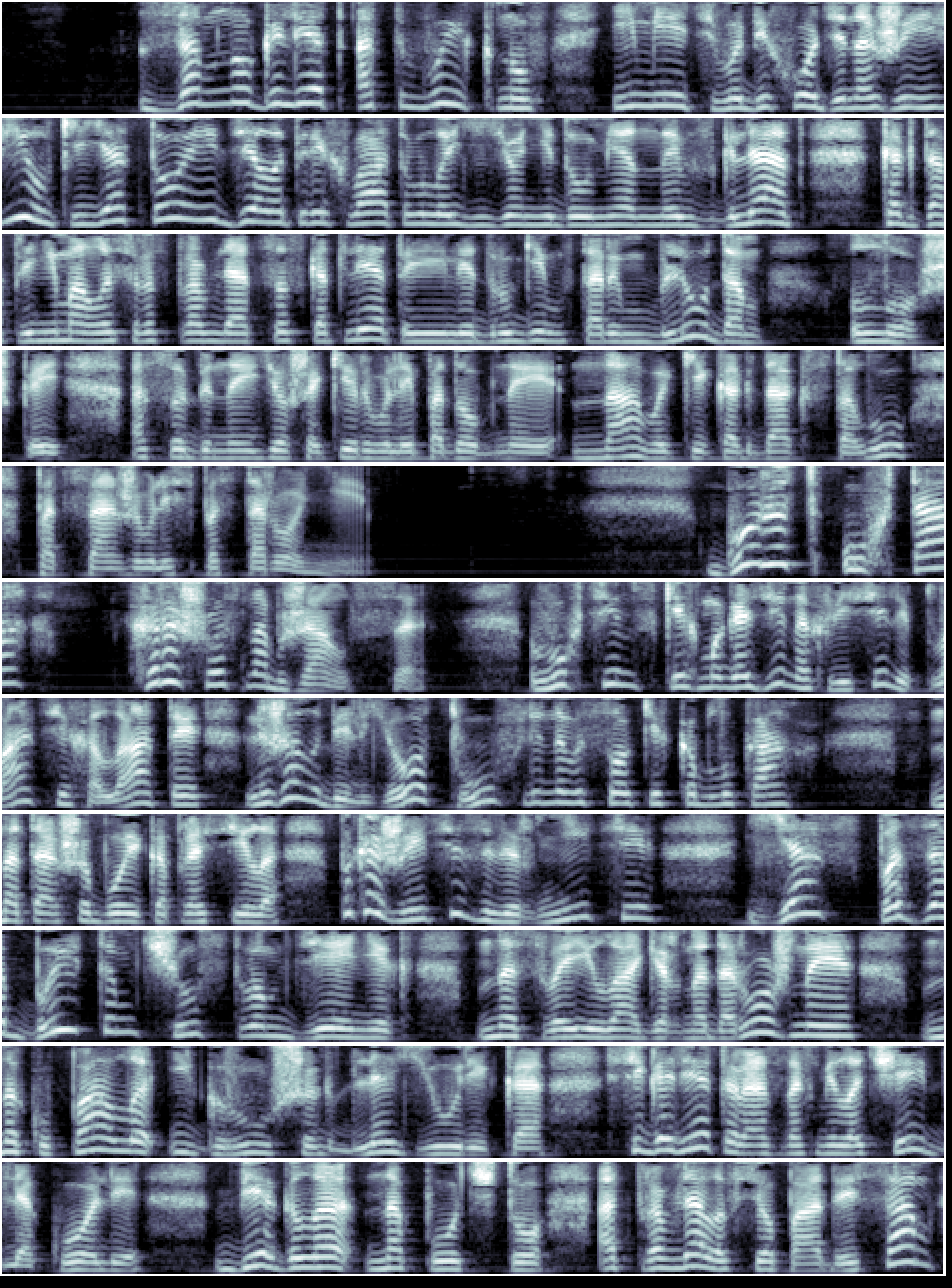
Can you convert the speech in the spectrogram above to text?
за много лет отвыкнув иметь в обиходе ножи и вилки, я то и дело перехватывала ее недоуменный взгляд, когда принималась расправляться с котлетой или другим вторым блюдом, ложкой. Особенно ее шокировали подобные навыки, когда к столу подсаживались посторонние. Город Ухта хорошо снабжался. В ухтинских магазинах висели платья, халаты, лежало белье, туфли на высоких каблуках. Наташа Бойко просила «покажите, заверните». Я с позабытым чувством денег на свои лагерно-дорожные накупала игрушек для Юрика, сигареты разных мелочей для Коли, бегала на почту, отправляла все по адресам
